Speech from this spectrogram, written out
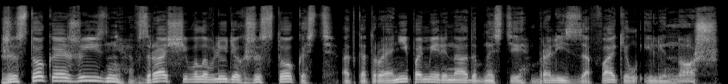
Жестокая жизнь взращивала в людях жестокость, от которой они по мере надобности брались за факел или нож.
